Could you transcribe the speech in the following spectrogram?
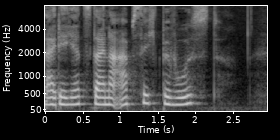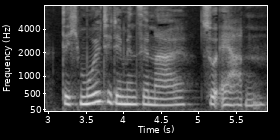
Sei dir jetzt deiner Absicht bewusst, dich multidimensional zu erden.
